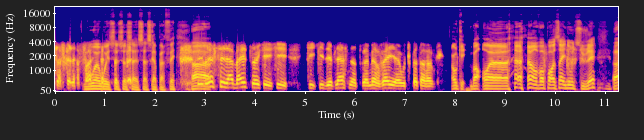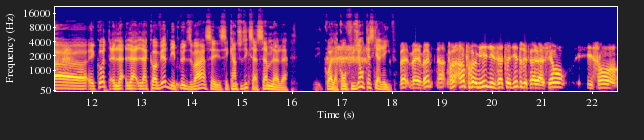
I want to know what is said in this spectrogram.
ça ferait l'affaire. Oui, oui, ça, ça, ça, serait parfait. C'est euh, vrai, c'est la bête qui, qui, qui, qui, déplace notre merveille au toupette orange. OK. Bon, euh, on va passer à un autre sujet. écoute, la, la, la, COVID, les pneus d'hiver, c'est quand tu dis que ça sème la, la quoi, la confusion, qu'est-ce qui arrive? Ben, ben, ben, en premier, les ateliers de réparation ils sont.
